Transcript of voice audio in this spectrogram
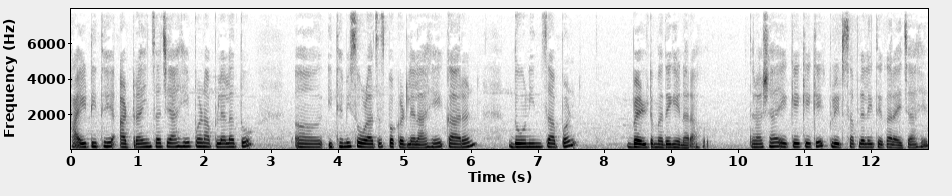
हाईट इथे अठरा इंचाची आहे पण आपल्याला तो इथे मी सोळाचाच पकडलेला आहे. कारण दोन इंच आपण बेल्टमध्ये घेणार आहोत. तर अशा एक एक एक एक प्लेट्स आपल्याला इथे करायच्या आहेत.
